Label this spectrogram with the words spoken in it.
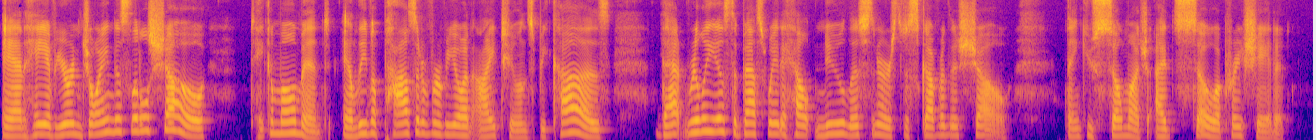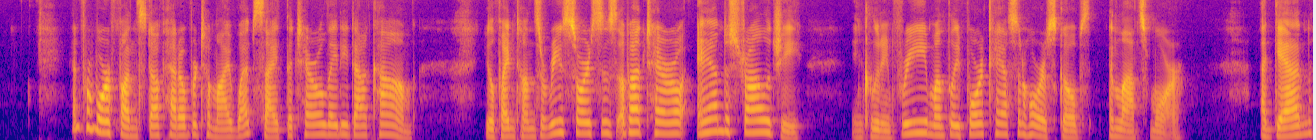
and hey if you're enjoying this little show take a moment and leave a positive review on itunes because that really is the best way to help new listeners discover this show. Thank you so much. I'd so appreciate it. And for more fun stuff, head over to my website, thetarotlady.com. You'll find tons of resources about tarot and astrology, including free monthly forecasts and horoscopes, and lots more. Again,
